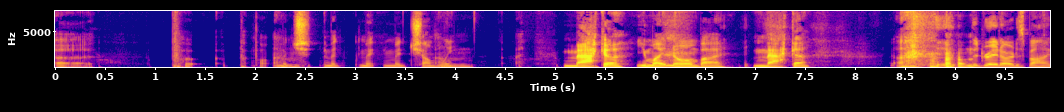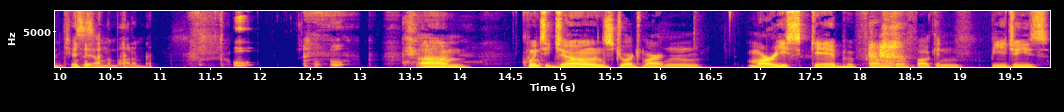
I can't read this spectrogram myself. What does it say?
Uh, Ma- Ma- Machumley? um, Macca, you might know him by Macca. the great artist behind Kisses on the Bottom. Um, Quincy Jones, George Martin, Maurice Gibb from the fucking Bee Gees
